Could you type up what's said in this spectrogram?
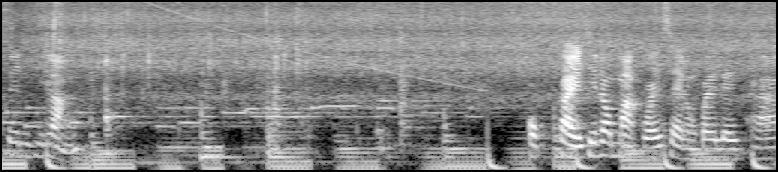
เส้นทีหลัง อกไก่ที่เราหมักไว้ใส่ลงไปเลยค่ะ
